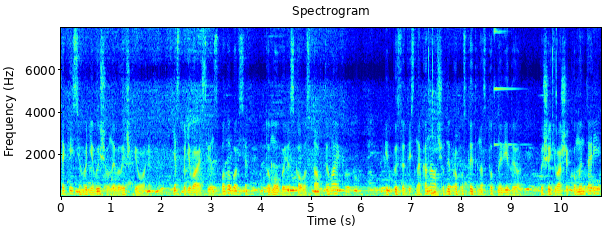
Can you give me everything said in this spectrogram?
Такий сьогодні вийшов невеличкий огляд. Я сподіваюся, він сподобався, тому обов'язково ставте лайк, підписуйтесь на канал, щоб не пропустити наступне відео. Пишіть ваші коментарі,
